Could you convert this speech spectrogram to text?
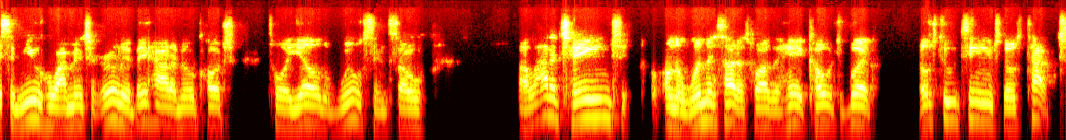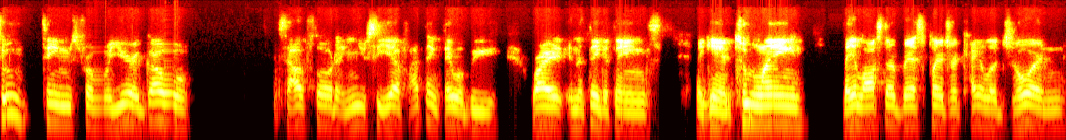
SMU, who I mentioned earlier, they hired a new coach, Toyelle Wilson. So a lot of change on the women's side as far as the head coach, but those two teams, those top two teams from a year ago, South Florida and UCF, I think they will be right in the thick of things. Again, Tulane, they lost their best player, Kayla Jordan,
